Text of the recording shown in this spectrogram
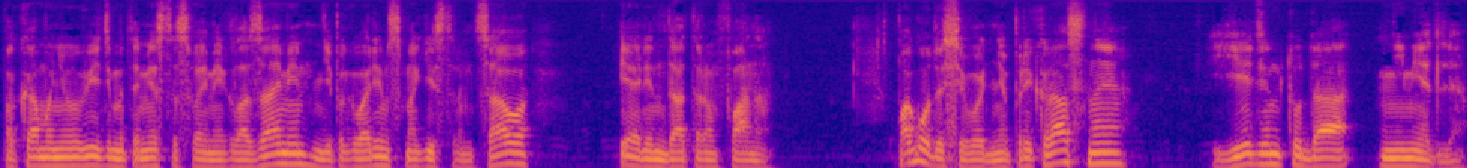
Пока мы не увидим это место своими глазами, не поговорим с магистром Цао и арендатором Фана. Погода сегодня прекрасная, едем туда немедля».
